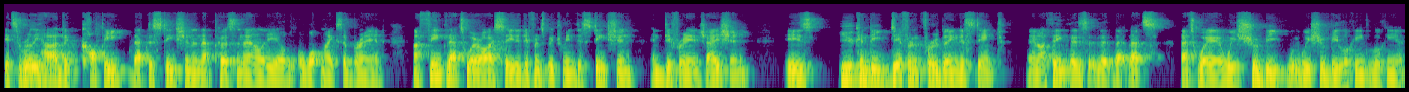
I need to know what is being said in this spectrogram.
it's really hard to copy that distinction and that personality or, or what makes a brand. I think that's where I see the difference between distinction and differentiation is you can be different through being distinct. And I think there's that, that that's that's where we should be we should be looking looking at,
